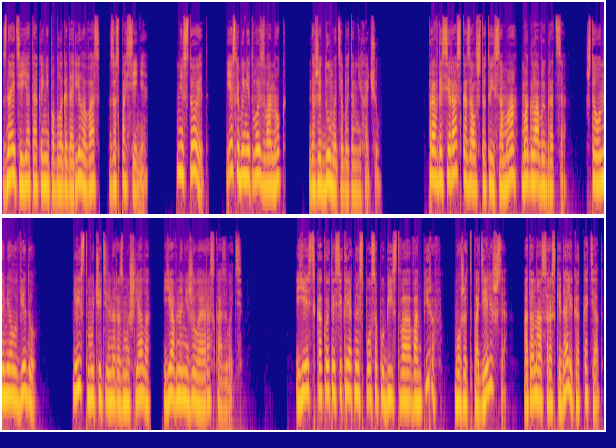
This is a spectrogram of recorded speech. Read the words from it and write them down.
«Знаете, я так и не поблагодарила вас за спасение. Не стоит. Если бы не твой звонок, даже думать об этом не хочу. Правда, Сера сказал, что ты и сама могла выбраться. Что он имел в виду? Лист мучительно размышляла, явно не желая рассказывать. «Есть какой-то секретный способ убийства вампиров? Может, поделишься? А то нас раскидали, как котят».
